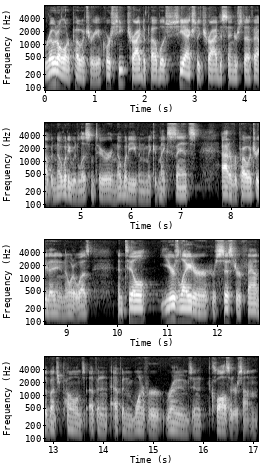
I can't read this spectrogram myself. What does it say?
wrote all her poetry. Of course, she tried to publish. She actually tried to send her stuff out, but nobody would listen to her, and nobody even could make sense out of her poetry. They didn't know what it was until years later. Her sister found a bunch of poems up in an, up in one of her rooms in a closet or something,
